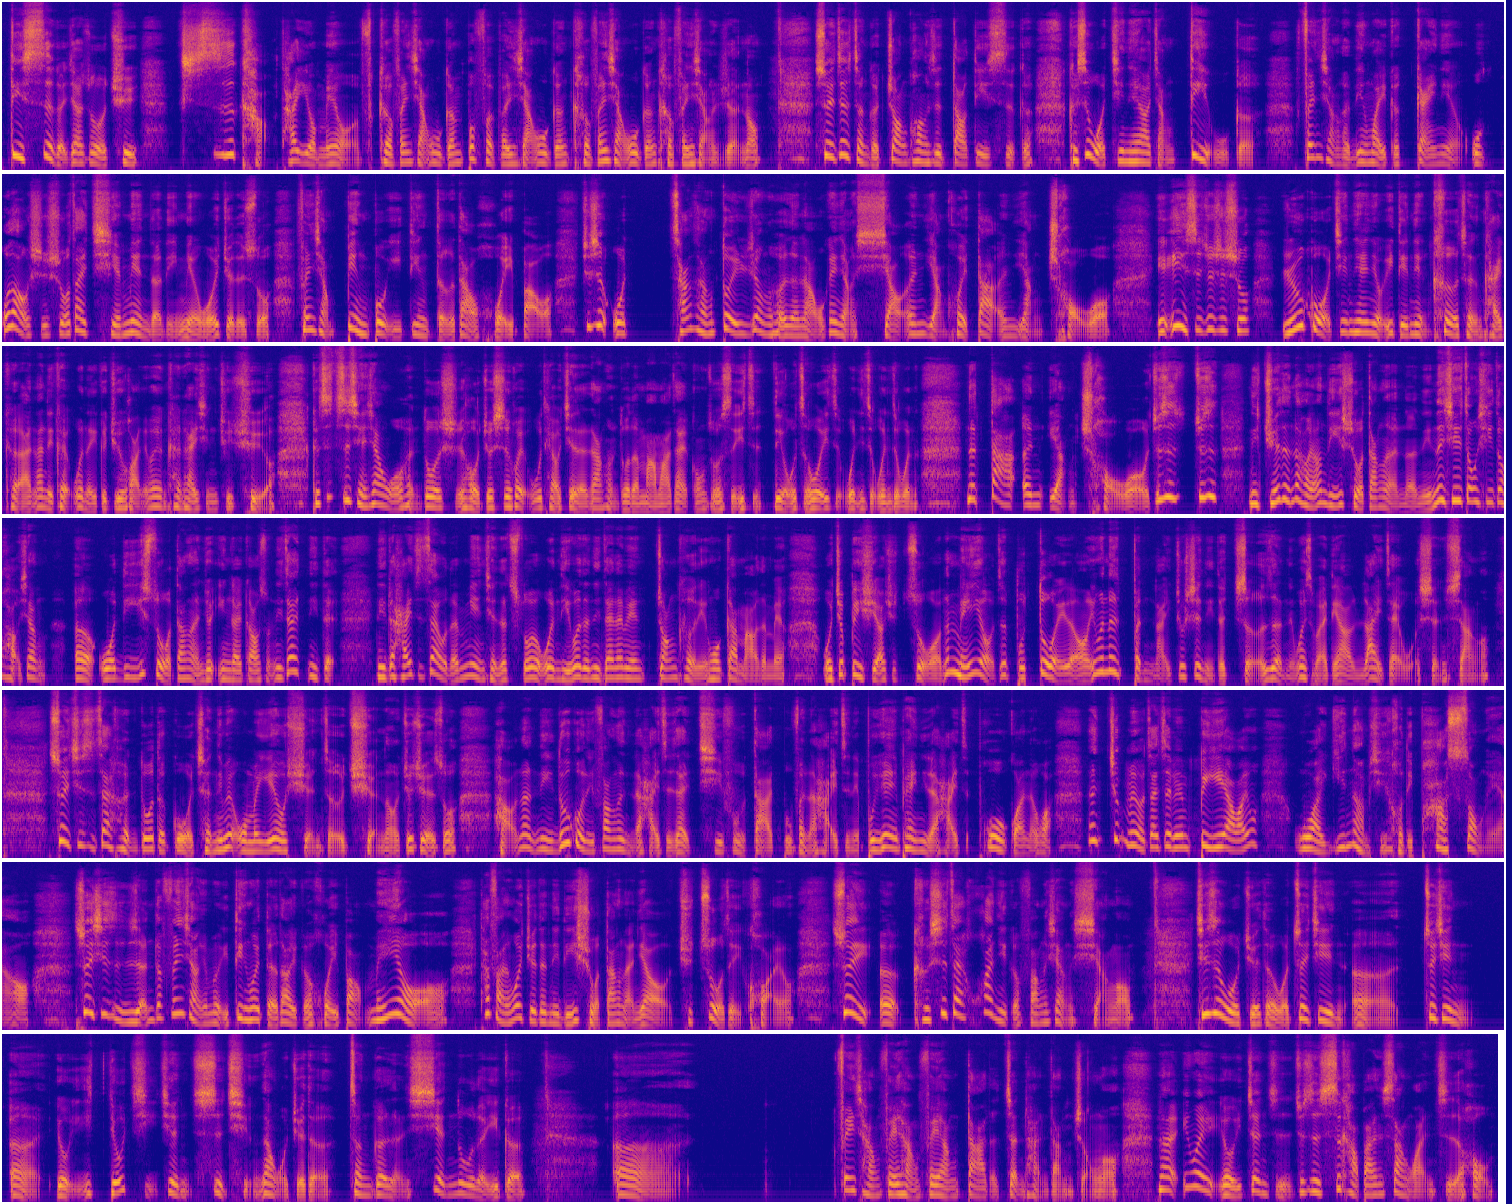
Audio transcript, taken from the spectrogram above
第四个叫做去思考他有没有可分享物跟不可分享物跟可分享物跟可分享人哦。所以这整个状况是到第四个。可是我今天要讲第五个分享的另外一个概念。我我老实说，在前面的里面，我会觉得说分享并不一定得到回报哦。就是我。常常对任何人啊，我跟你讲，小恩养慧，大恩养仇哦。也意思就是说，如果今天有一点点课程开课啊，那你可以问了一个句话，你会开开心去去哦。可是之前像我很多时候，就是会无条件的让很多的妈妈在工作室一直留着，或一直问，一直问，一直问。那大恩养仇哦，就是就是你觉得那好像理所当然的，你那些东西都好像呃，我理所当然就应该告诉你，在你的你的孩子在我的面前的所有问题，或者你在那边。装可怜或干嘛的没有，我就必须要去做。那没有，这不对的哦，因为那本来就是你的责任，你为什么一定要赖在我身上哦？所以，其实，在很多的过程里面，我们也有选择权哦。就觉得说，好，那你如果你放任你的孩子在欺负大部分的孩子，你不愿意陪你的孩子破关的话，那就没有在这边必要啊。因为哇，因那其实好的怕送呀哦。所以，其实人的分享有没有一定会得到一个回报？没有哦，他反而会觉得你理所当然要。要去做这一块哦，所以呃，可是再换一个方向想哦，其实我觉得我最近呃，最近呃，有一有几件事情让我觉得整个人陷入了一个呃非常非常非常大的震撼当中哦。那因为有一阵子就是思考班上完之后，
